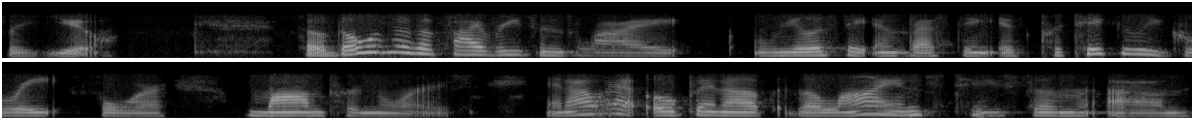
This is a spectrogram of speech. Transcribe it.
for you so those are the five reasons why real estate investing is particularly great for mompreneurs. And I want to open up the lines to some um,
